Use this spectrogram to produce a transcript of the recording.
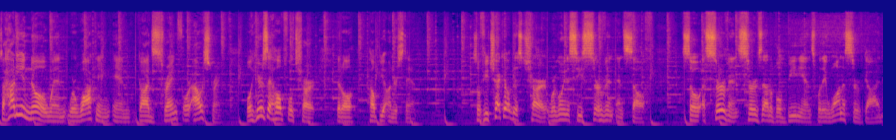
So, how do you know when we're walking in God's strength or our strength? Well, here's a helpful chart that'll help you understand. So if you check out this chart, we're going to see servant and self. So a servant serves out of obedience where they want to serve God,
